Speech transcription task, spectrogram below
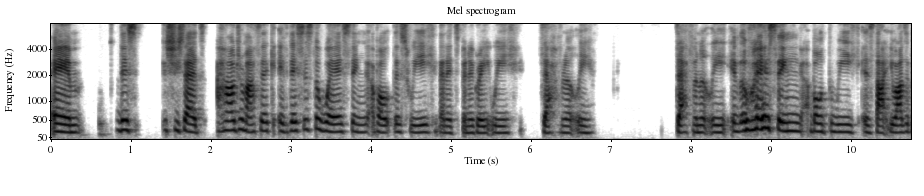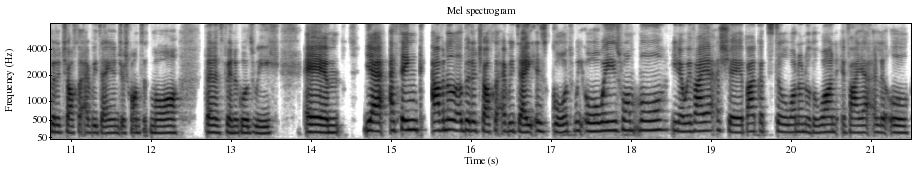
Um, this she said, how dramatic. If this is the worst thing about this week, then it's been a great week. Definitely. Definitely. If the worst thing about the week is that you had a bit of chocolate every day and just wanted more, then it's been a good week. Um, yeah, I think having a little bit of chocolate every day is good. We always want more. You know, if I ate a share bag, I'd still want another one. If I ate a little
